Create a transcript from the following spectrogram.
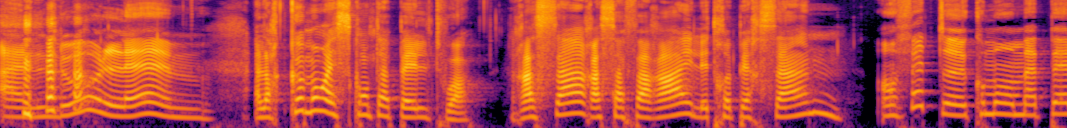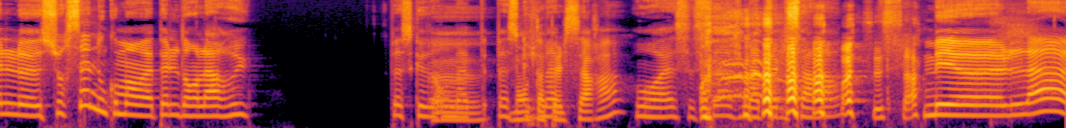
allô Lem Alors comment est-ce qu'on t'appelle toi? Rassa, Rastafari, lettre persane? En fait, euh, comment on m'appelle euh, sur scène ou comment on m'appelle dans la rue? Parce que on Euh, m'appelle- parce bon, que on je t'appelle m'appelle- Sarah Ouais, c'est ça, je m'appelle Sarah. Ouais, c'est ça. Mais euh, là,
